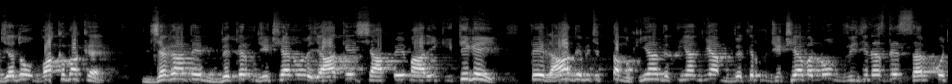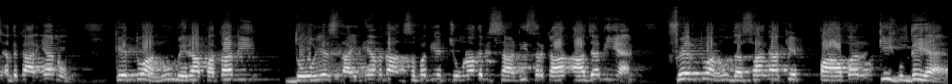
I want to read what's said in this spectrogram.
ਜਦੋਂ ਵੱਖ-ਵੱਖ ਜਗ੍ਹਾ ਤੇ ਵਿਕਰਮ ਮਜੀਠੀਆ ਨੂੰ ਲਿਜਾ ਕੇ ਛਾਪੇਮਾਰੀ ਕੀਤੀ ਗਈ ਤੇ ਰਾਹ ਦੇ ਵਿੱਚ ਧਮਕੀਆਂ ਦਿੱਤੀਆਂ ਗਈਆਂ ਵਿਕਰਮ ਮਜੀਠੀਆ ਵੱਲੋਂ ਵਿਜੀਲੈਂਸ ਦੇ ਸਰਵ ਉੱਚ ਅਧਿਕਾਰੀਆਂ ਨੂੰ ਕਿ ਤੁਹਾਨੂੰ ਮੇਰਾ ਪਤਾ ਨਹੀਂ 2027 ਦੀਆਂ ਵਿਧਾਨ ਸਭਾ ਦੀਆਂ ਚੋਣਾਂ ਦੇ ਵਿੱਚ ਸਾਡੀ ਸਰਕਾਰ ਆ ਜਾਣੀ ਹੈ। ਫਿਰ ਤੁਹਾਨੂੰ ਦੱਸਾਂਗਾ ਕਿ ਪਾਵਰ ਕੀ ਹੁੰਦੀ ਹੈ।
